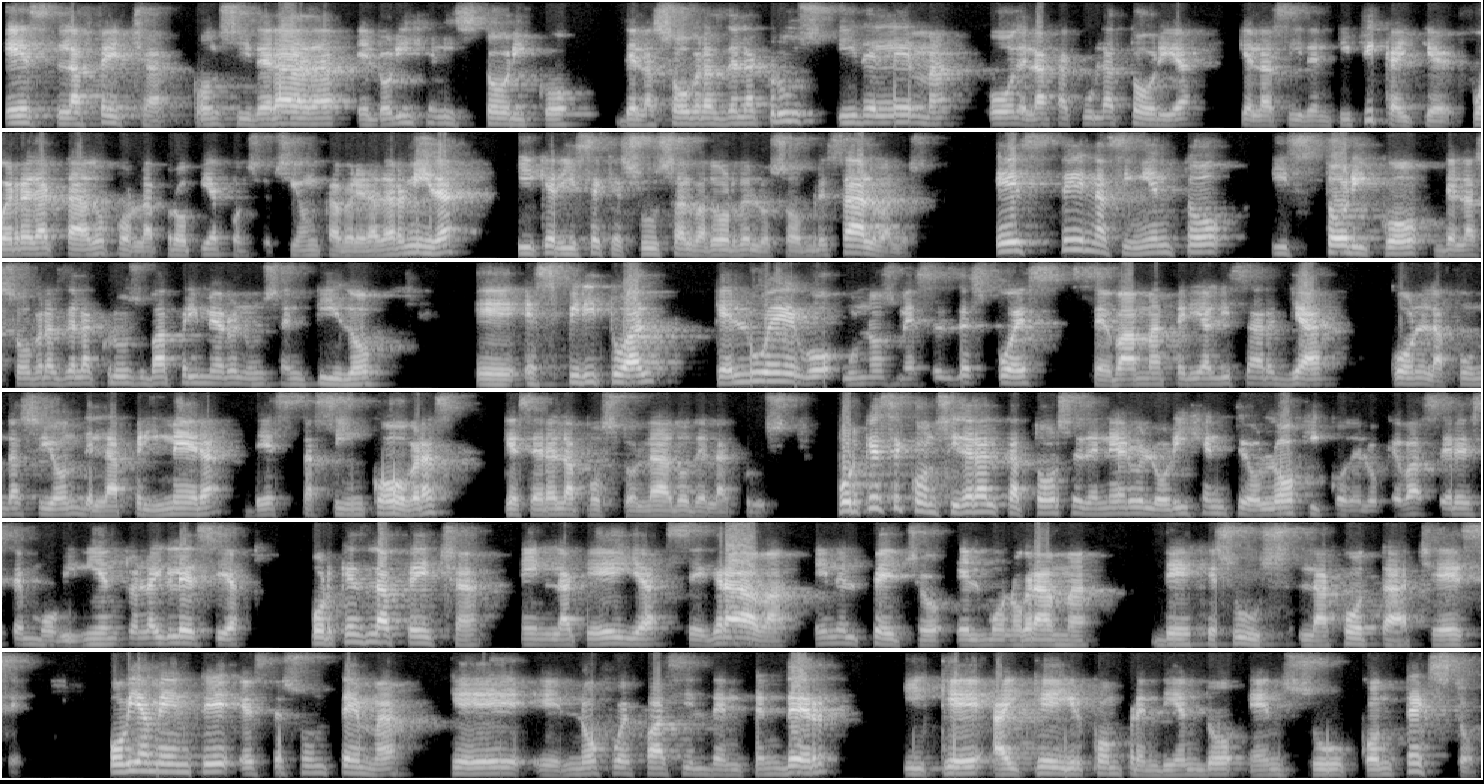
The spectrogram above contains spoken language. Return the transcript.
es la fecha considerada el origen histórico de las obras de la cruz y del lema o de la jaculatoria que las identifica y que fue redactado por la propia Concepción Cabrera de Armida y que dice Jesús Salvador de los hombres, sálvalos. Este nacimiento histórico de las obras de la cruz va primero en un sentido eh, espiritual que luego, unos meses después, se va a materializar ya con la fundación de la primera de estas cinco obras, que será el apostolado de la cruz. ¿Por qué se considera el 14 de enero el origen teológico de lo que va a ser este movimiento en la iglesia? Porque es la fecha en la que ella se graba en el pecho el monograma de Jesús, la JHS. Obviamente, este es un tema que eh, no fue fácil de entender y que hay que ir comprendiendo en su contexto.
